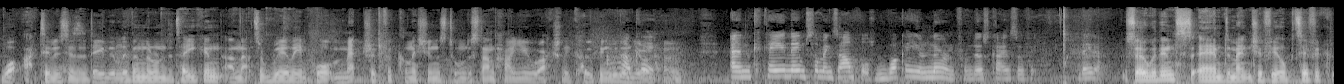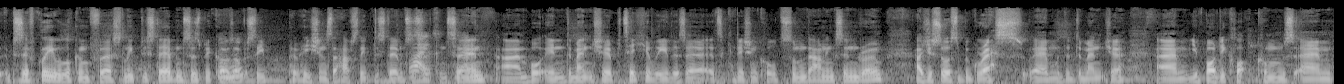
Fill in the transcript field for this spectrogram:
what activities of daily living they're undertaking, and that's a really important metric for clinicians to understand how you're actually coping Ah, within your own home. And c- can you name some examples? What can you learn from those kinds of data? So within um, dementia field specific, specifically, we're looking for sleep disturbances because Mhm. obviously patients that have sleep disturbances are Right, a concern. Um, but in dementia particularly, there's a, it's a condition called sundowning syndrome. As you sort of progress um, with the dementia, um, your body clock comes um, s- s-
